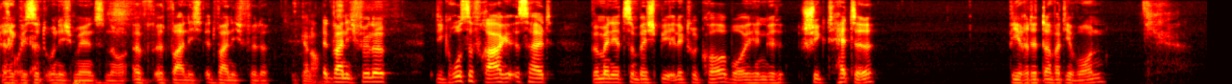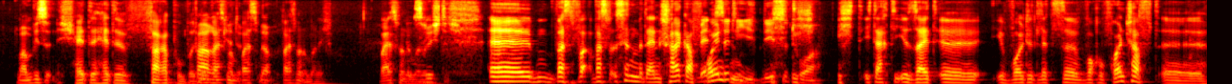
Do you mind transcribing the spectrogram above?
Ja, ich weiß es auch nicht mehr jetzt genau. Es es war nicht, es war nicht Fülle. Genau. Es war nicht Fülle. Die große Frage ist halt, wenn man jetzt zum Beispiel Electric Callboy hingeschickt hätte, wäre das dann was geworden? Man weiß es nicht. Hätte, hätte Fahrradpumpe. ne? weiß, man, weiß, ja. weiß man immer nicht. Weiß man Das immer ist richtig. Ähm, was, was ist denn mit deinen Schalker Man Freunden? City, nächste ich, Tor. Ich, ich, ich dachte, ihr seid, äh, ihr wolltet letzte Woche Freundschaft. Äh,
